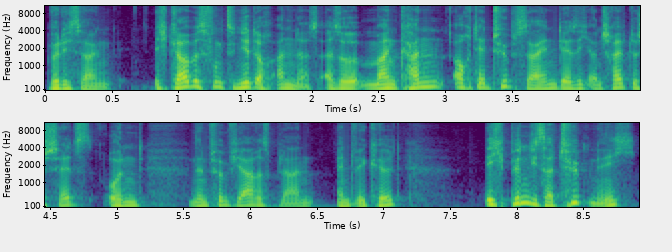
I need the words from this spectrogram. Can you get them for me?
würde ich sagen. Ich glaube, es funktioniert auch anders. Also man kann auch der Typ sein, der sich an den Schreibtisch setzt und einen Fünfjahresplan entwickelt. Ich bin dieser Typ nicht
